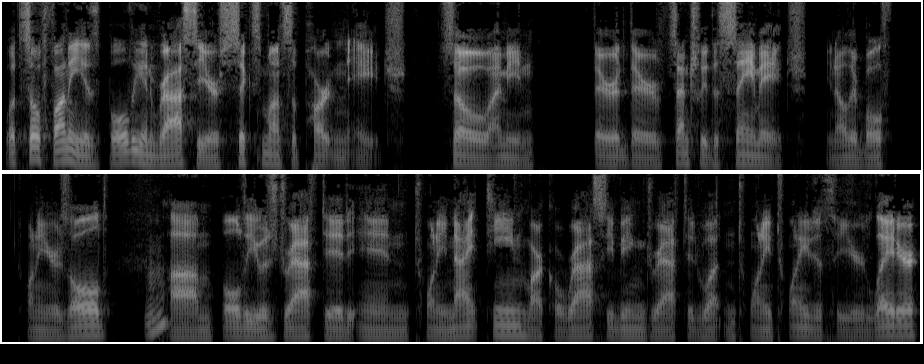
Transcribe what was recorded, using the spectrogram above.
What's so funny is Boldy and Rossi are six months apart in age. So I mean, they're they're essentially the same age. You know, they're both 20 years old. Mm-hmm. Um, Boldy was drafted in 2019. Marco Rossi being drafted what in 2020, just a year later.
